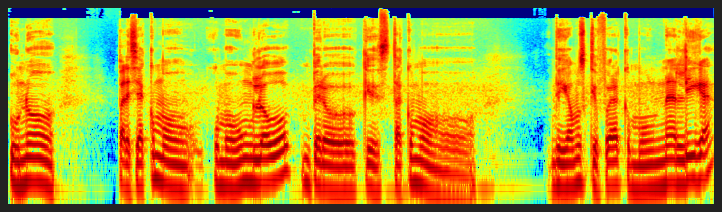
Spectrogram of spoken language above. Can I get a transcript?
Uno parecía como, como un globo, pero que está como digamos que fuera como una liga,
